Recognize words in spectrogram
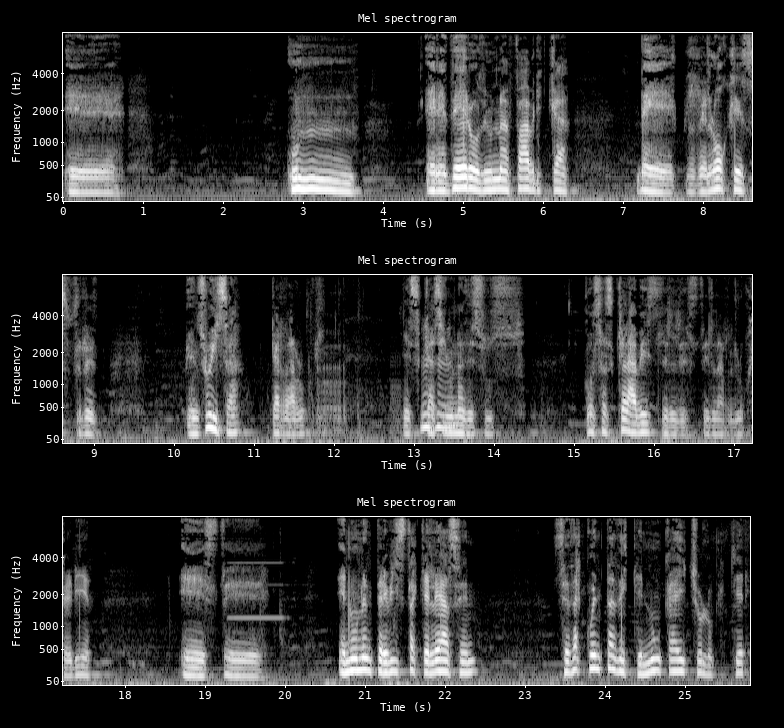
eh, un heredero de una fábrica de relojes en Suiza, qué raro, es casi una de sus cosas claves de, este, la relojería. Este, en una entrevista que le hacen, se da cuenta de que nunca ha hecho lo que quiere.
